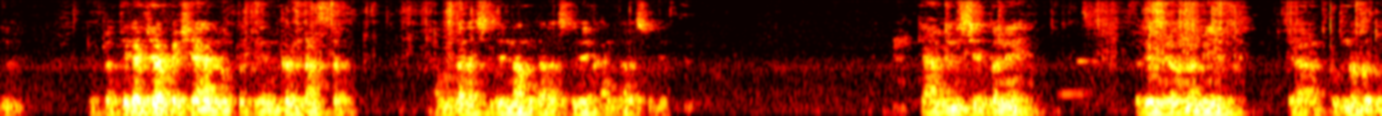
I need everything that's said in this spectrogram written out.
म्हणजे प्रत्येकाच्या अपेक्षा ह्या लोकप्रतिनिधींकडनं असतात आमदार असू दे नामदार असू दे खासदार असू दे. त्या आम्ही निश्चितपणे सगळे मिळून आम्ही त्या पूर्ण करू.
